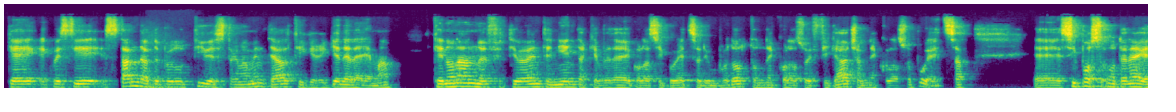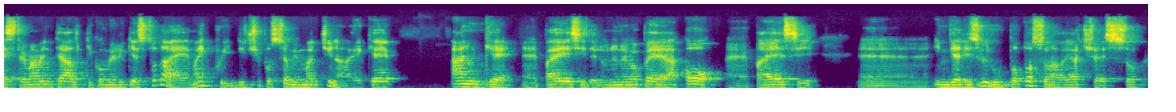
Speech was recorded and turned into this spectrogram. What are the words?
che questi standard produttivi estremamente alti che richiede l'EMA, che non hanno effettivamente niente a che vedere con la sicurezza di un prodotto, né con la sua efficacia, né con la sua purezza, eh, si possono tenere estremamente alti come richiesto da EMA e quindi ci possiamo immaginare che anche eh, paesi dell'Unione Europea o eh, paesi eh, in via di sviluppo possono avere accesso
